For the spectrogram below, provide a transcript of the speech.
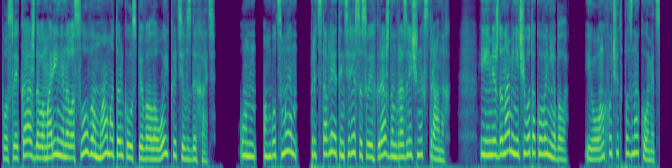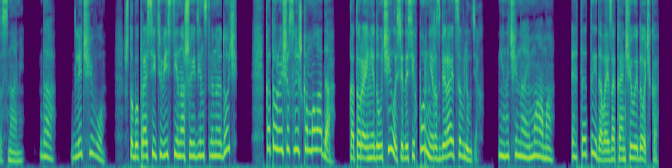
После каждого Марининого слова мама только успевала ойкать и вздыхать. Он, омбудсмен, представляет интересы своих граждан в различных странах. И между нами ничего такого не было. И он хочет познакомиться с нами. Да, для чего? Чтобы просить увести нашу единственную дочь, которая еще слишком молода, которая не доучилась и до сих пор не разбирается в людях. Не начинай, мама. «Это ты давай заканчивай, дочка.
